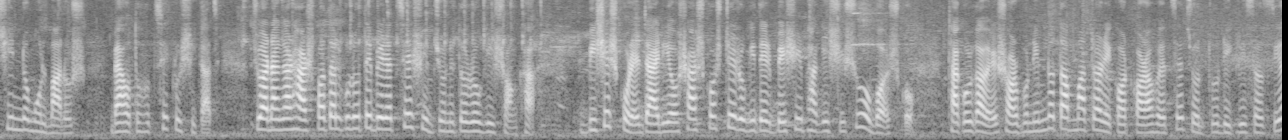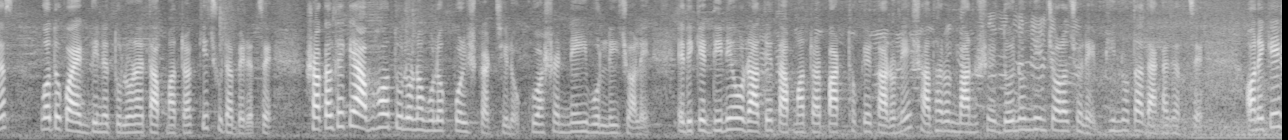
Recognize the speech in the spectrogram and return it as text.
ছিন্নমূল মানুষ। ব্যাহত হচ্ছে কৃষিকাজ। চুয়াডাঙ্গার হাসপাতালগুলোতে বেড়েছে শীতজনিত রোগীর সংখ্যা। বিশেষ করে ডায়রিয়া ও শ্বাসকষ্টের রোগীদের বেশিরভাগই শিশু ও বয়স্ক। ঠাকুরগাঁওয়ের সর্বনিম্ন তাপমাত্রা রেকর্ড করা হয়েছে চোদ্দ ডিগ্রি সেলসিয়াস। গত কয়েকদিনের তুলনায় তাপমাত্রা কিছুটা বেড়েছে। সকাল থেকে আবহাওয়া তুলনামূলক পরিষ্কার ছিল। কুয়াশা নেই বললেই চলে। এদিকে দিনে ও রাতে তাপমাত্রার পার্থক্যের কারণে সাধারণ মানুষের দৈনন্দিন চলাচলে ভিন্নতা দেখা যাচ্ছে। অনেকেই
